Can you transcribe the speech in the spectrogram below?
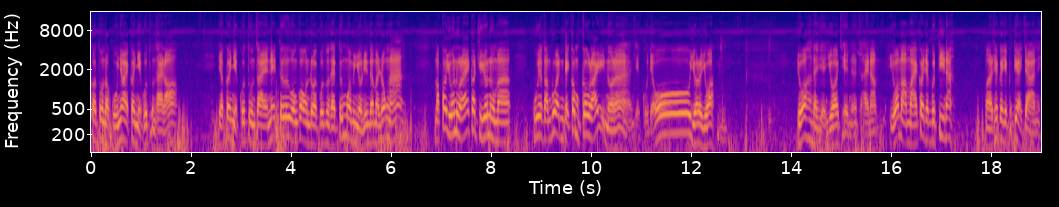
có tu nó cũng nhai, có nhiều của tuần thai đó. Giờ có nhiều của tuần thai nên tư ông con rồi của tuần thai tư mua mình nhiều lên đó mà rong ná mà có yếu nữa đấy, có chỉ yếu nữa mà cú tầm luôn, thì có một câu lấy nữa nè giờ cú thì, ô yếu là yếu yếu này giờ yếu chuyện nữa, thầy năm. Yếu mà mày có cho cái tin nè mà sẽ có cho cái tiền trả này.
